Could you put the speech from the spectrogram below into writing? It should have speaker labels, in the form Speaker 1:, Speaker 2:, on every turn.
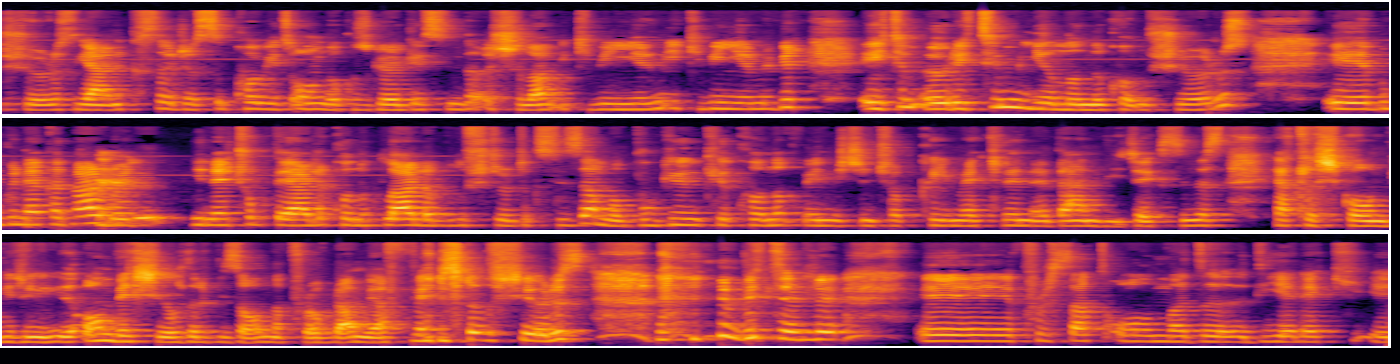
Speaker 1: konuşuyoruz. Yani kısacası COVID-19 gölgesinde açılan 2020-2021 eğitim öğretim yılını konuşuyoruz. E, bugüne kadar böyle yine çok değerli konuklarla buluşturduk sizi ama bugünkü konuk benim için çok kıymetli. Neden diyeceksiniz? Yaklaşık 11 15 yıldır biz onunla program yapmaya çalışıyoruz. bir türlü e, fırsat olmadı diyerek e,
